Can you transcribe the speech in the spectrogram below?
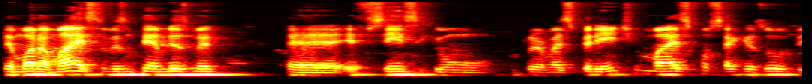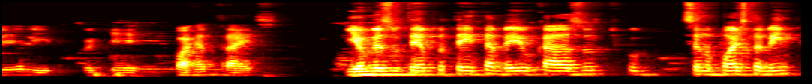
demora mais, talvez não tenha a mesma é, eficiência que um, player mais experiente, mas consegue resolver ali, porque corre atrás. E ao mesmo tempo tem também o caso, tipo, você não pode também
